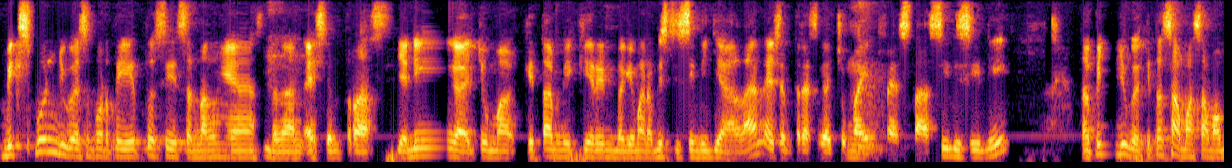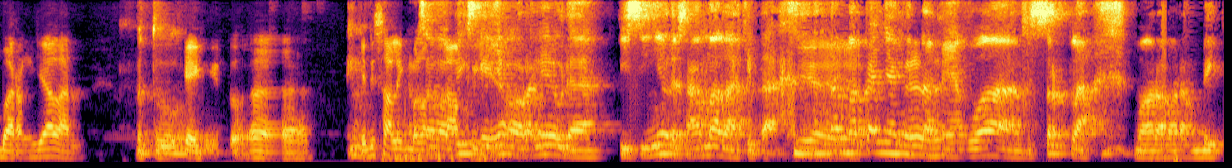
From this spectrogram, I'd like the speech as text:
Big Spoon juga seperti itu sih senangnya dengan Asian Trust. Jadi nggak cuma kita mikirin bagaimana bisnis ini jalan, Asian Trust nggak cuma hmm. investasi di sini, tapi juga kita sama-sama bareng jalan. Betul. Kayak gitu. Uh, jadi saling melengkapi. Sama kayaknya orangnya udah visinya udah sama lah kita. Yeah, yeah. Makanya kita yeah. kayak wah besar lah sama orang-orang Bix.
